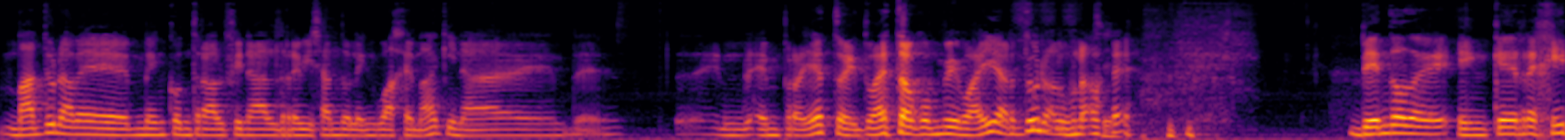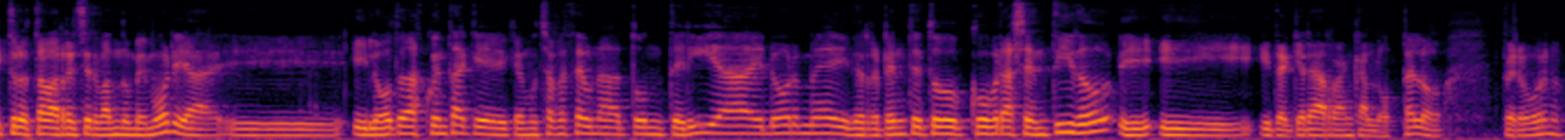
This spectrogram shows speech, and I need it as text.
más de una vez me he encontrado al final revisando lenguaje máquina en, proyectos y tú has estado conmigo ahí, Arturo, alguna vez viendo de, en qué registro estaba reservando memoria y, luego te das cuenta que, muchas veces es una tontería enorme y de repente todo cobra sentido y, te quiere arrancar los pelos. Pero bueno.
